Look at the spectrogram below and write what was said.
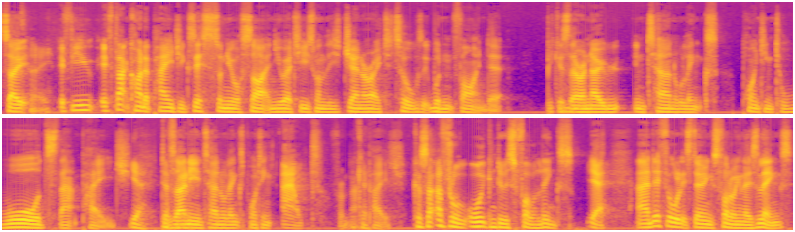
So Okay. if you if that kind of page exists on your site and you were to use one of these generator tools, it wouldn't find it because there are no internal links pointing towards that page. Yeah, there's only internal links pointing out from that page. Because after all, all you can do is follow links. Yeah, and if all it's doing is following those links,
